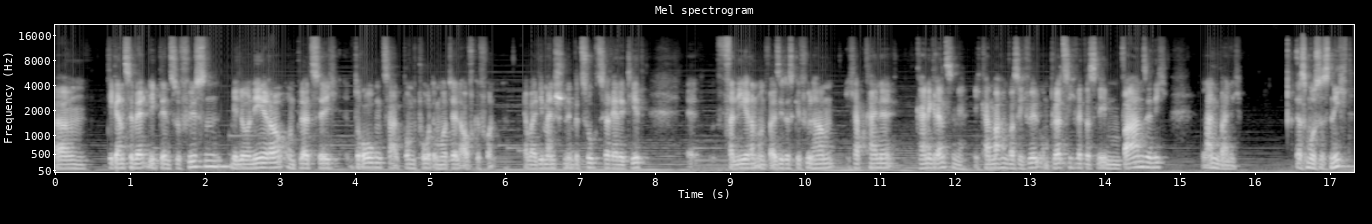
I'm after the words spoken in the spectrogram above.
Ähm, die ganze Welt liegt denen zu Füßen, Millionäre und plötzlich Drogen, zack, bumm, tot im Hotel aufgefunden. Ja, weil die Menschen den Bezug zur Realität äh, verlieren und weil sie das Gefühl haben, ich habe keine keine Grenzen mehr. Ich kann machen, was ich will und plötzlich wird das Leben wahnsinnig langweilig. Das muss es nicht.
